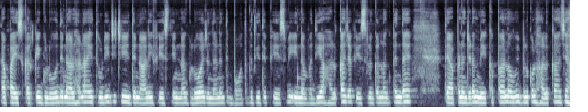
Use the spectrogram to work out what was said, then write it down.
ਤਾਂ ਆਪਾਂ ਇਸ ਕਰਕੇ ਗਲੋ ਦੇ ਨਾਲ ਹੈ ਨਾ ਇਹ ਥੋੜ੍ਹੀ ਜਿਹੀ ਚੀਜ਼ ਦੇ ਨਾਲ ਹੀ ਫੇਸ ਤੇ ਇੰਨਾ ਗਲੋ ਆ ਜਾਂਦਾ ਨਾ ਅਤੇ ਬਹੁਤ ਵਧੀਆ ਅਤੇ ਫੇਸ ਵੀ ਇੰਨਾ ਵਧੀਆ ਹਲਕਾ ਜਿਹਾ ਫੇਸ ਲੱਗਣ ਲੱਗ ਪੈਂਦਾ ਹੈ ਅਤੇ ਆਪਣਾ ਜਿਹੜਾ ਮੇਕਅਪ ਆ ਨਾ, ਉਹ ਵੀ ਬਿਲਕੁਲ ਹਲਕਾ ਜਿਹਾ,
